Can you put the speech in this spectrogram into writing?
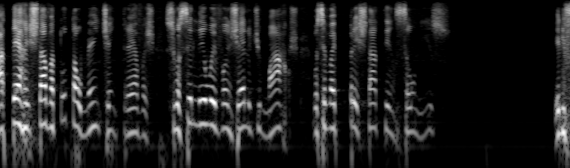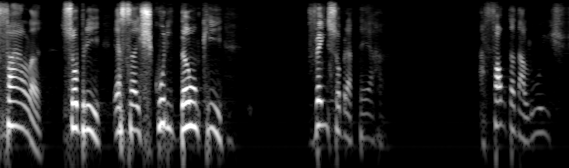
a terra estava totalmente em trevas. Se você ler o Evangelho de Marcos, você vai prestar atenção nisso. Ele fala sobre essa escuridão que vem sobre a terra, a falta da luz.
